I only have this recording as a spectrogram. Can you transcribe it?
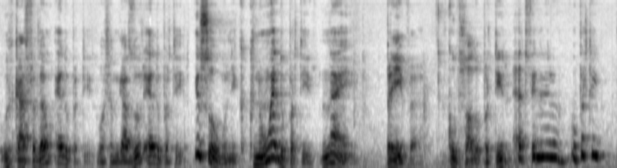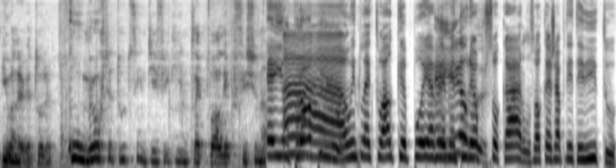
O Ricardo Fradão é do partido, o Alexandre Gazur é do partido. Eu sou o único que não é do partido, nem priva com o pessoal do partido a defender o partido. E o André Ventura. Com o meu estatuto científico, intelectual e profissional. É ele Ah, próprio. o intelectual que apoia André É Ventura é o professor Carlos. Ok, já podia ter dito.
